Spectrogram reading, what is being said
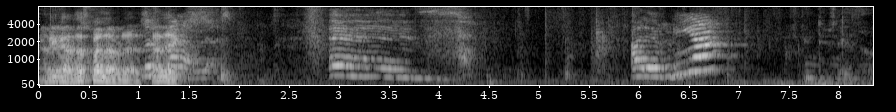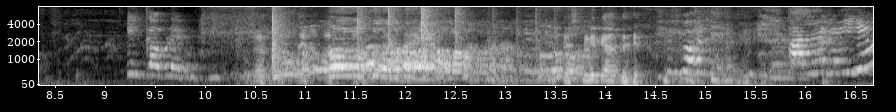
Venga, dos palabras, Dos Alex. palabras. Eh, alegría y cabreo. Explícate. Alegría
